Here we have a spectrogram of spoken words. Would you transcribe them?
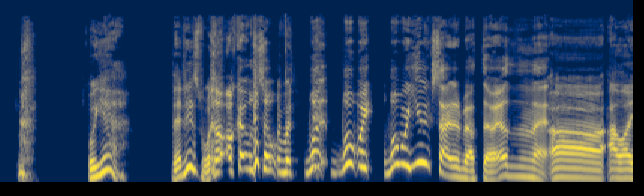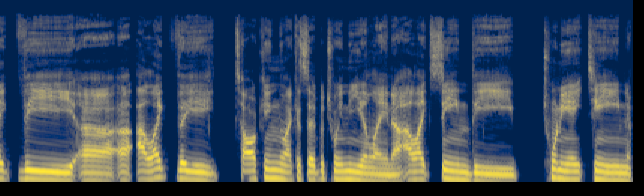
well, yeah, that is what. So okay, so what what were what were you excited about though? Other than that, Uh, I like the uh, I like the talking, like I said, between the Yelena. I like seeing the 2018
